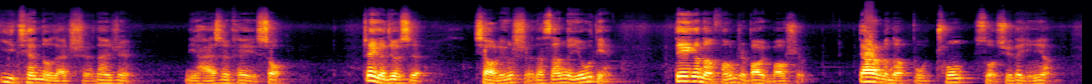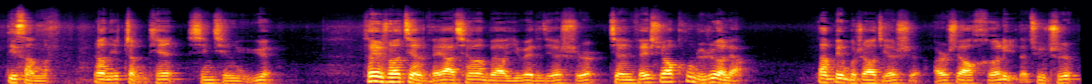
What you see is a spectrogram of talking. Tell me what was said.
一天都在吃，但是你还是可以瘦？这个就是小零食的三个优点。第一个呢，防止暴饮暴食；第二个呢，补充所需的营养；第三个。让你整天心情愉悦，所以说减肥啊，千万不要一味的节食。减肥需要控制热量，但并不是要节食，而是要合理的去吃。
